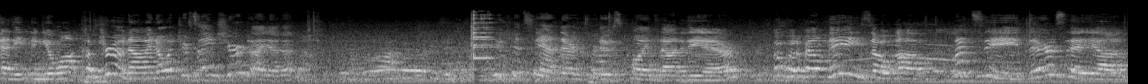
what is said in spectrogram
anything you want come true. Now, I know what you're saying. Sure, Diana. You can stand there and produce coins out of the air. But what about me? So, um, let's see. There's a, uh,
